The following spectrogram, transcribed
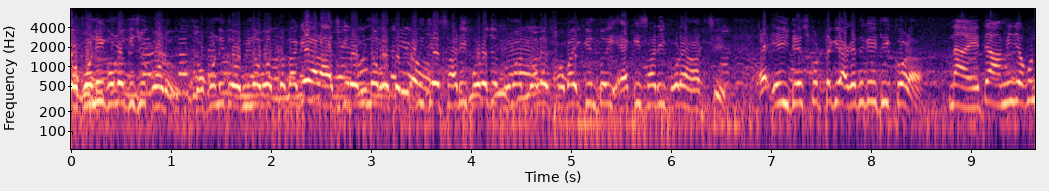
যখনই কোনো কিছু করো, তখনই তো অভিনবত্ব থাকে আর আজকের অভিনবত্ব। তুমি যে শাড়ি পরেছো, তোমার দলের সবাই কিন্তু ওই একই শাড়ি পরে হাঁটছে। এই ড্রেস কোডটা কি আগে থেকেই ঠিক করা? না, এটা আমি যখন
